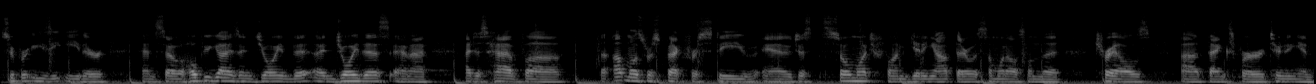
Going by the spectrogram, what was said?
super easy either. And so hope you guys enjoy the enjoy this, and I I just have. Uh, the utmost respect for Steve, and just so much fun getting out there with someone else on the trails. Uh, thanks for tuning in.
